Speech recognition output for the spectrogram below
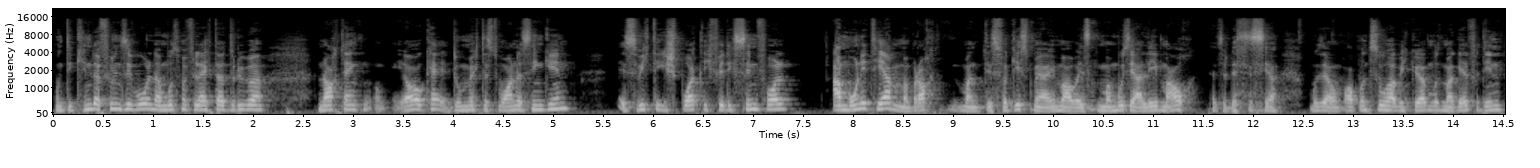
und die Kinder fühlen sich wohl, dann muss man vielleicht darüber nachdenken, ja, okay, du möchtest woanders hingehen, ist wichtig, ist sportlich für dich sinnvoll, auch monetär, man braucht, man, das vergisst man ja immer, aber es, man muss ja leben auch. Also das ist ja, muss ja ab und zu, habe ich gehört, muss man Geld verdienen.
